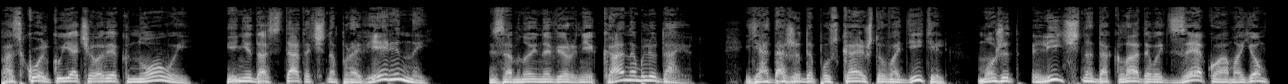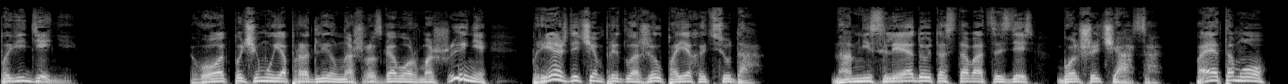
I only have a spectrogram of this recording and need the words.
Поскольку я человек новый и недостаточно проверенный, за мной наверняка наблюдают. Я даже допускаю, что водитель может лично докладывать зэку о моем поведении. Вот почему я продлил наш разговор в машине, прежде чем предложил поехать сюда. Нам не следует оставаться здесь больше часа, поэтому...»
